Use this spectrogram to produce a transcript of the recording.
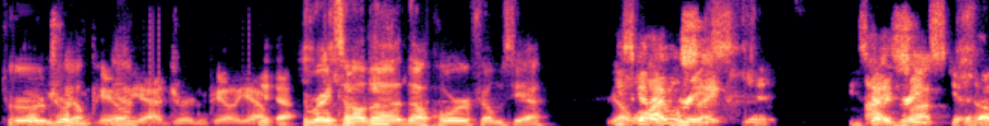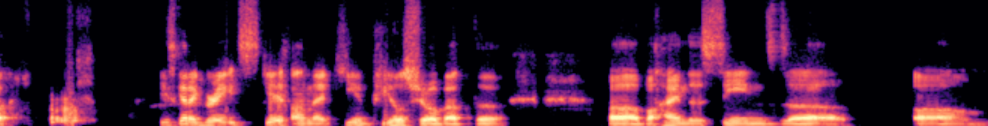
Jordan, Jordan Peele. Peele, Yeah. yeah. Jordan Peele. yeah. Yeah. Who writes So all he- the the horror films? Yeah. Yeah, He's well, got I a will great say, skit. He's got I a great skit about. He's got a great skit on that Key and Peele show about the uh, behind the scenes uh, um,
